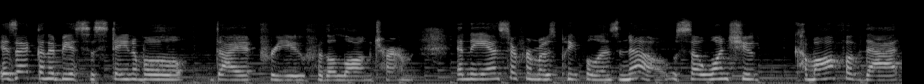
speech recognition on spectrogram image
is that going to be a sustainable diet for you for the long term? And the answer for most people is no. So once you come off of that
